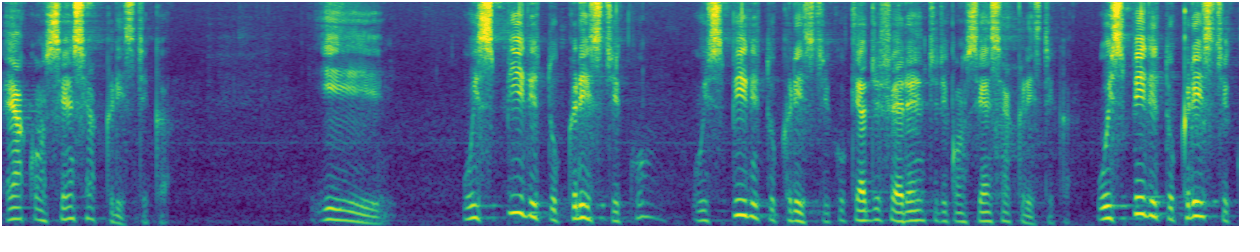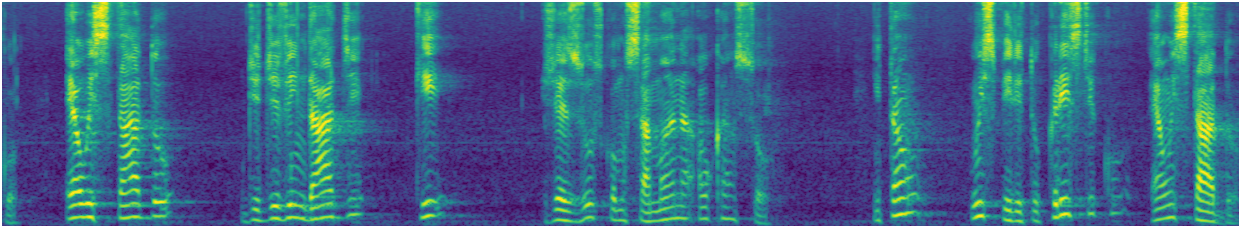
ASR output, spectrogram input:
é a consciência crística. E o espírito crístico o espírito crístico, que é diferente de consciência crística. O espírito crístico é o estado de divindade que Jesus, como Samana, alcançou. Então, o espírito crístico é um estado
